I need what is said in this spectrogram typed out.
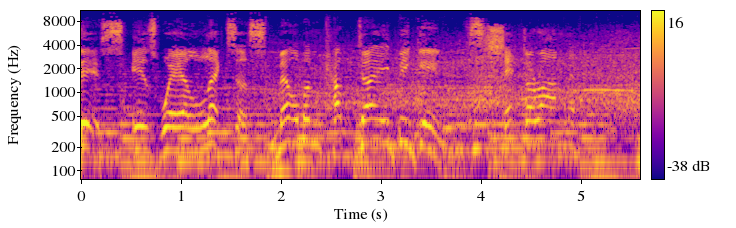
This is where Lexus Melbourne Cup Day begins. Set to run,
